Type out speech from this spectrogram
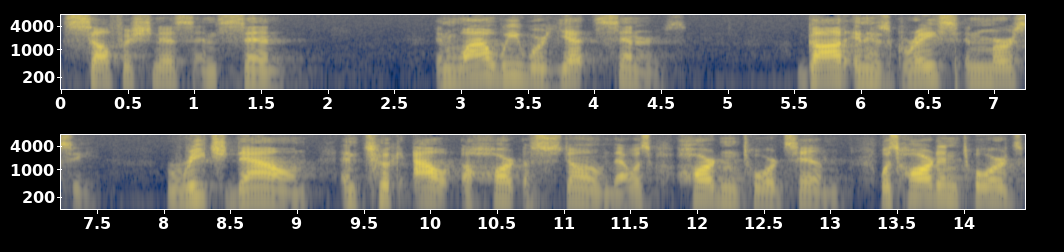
selfishness and sin. And while we were yet sinners, God, in His grace and mercy, reached down and took out a heart of stone that was hardened towards Him, was hardened towards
